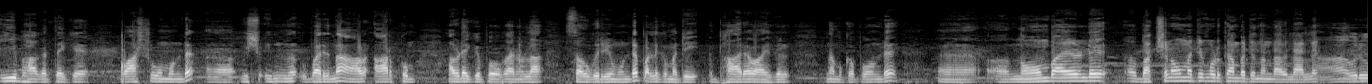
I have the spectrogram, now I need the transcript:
ഈ ഭാഗത്തേക്ക് വാഷ്റൂമുണ്ട്. വിശ്വ- ഇന്ന് വരുന്ന ആർക്കും അവിടേക്ക് പോകാനുള്ള സൗകര്യമുണ്ട് പള്ളിക്കമ്മറ്റി ഭാരവാഹികൾ നമുക്കപ്പോൾ ഉണ്ട്. നോമ്പായതുകൊണ്ട് ഭക്ഷണവും മറ്റും കൊടുക്കാൻ പറ്റുന്നുണ്ടാവില്ല അല്ലേ? ആ ഒരു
